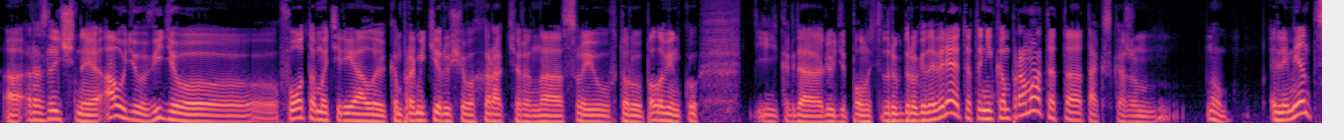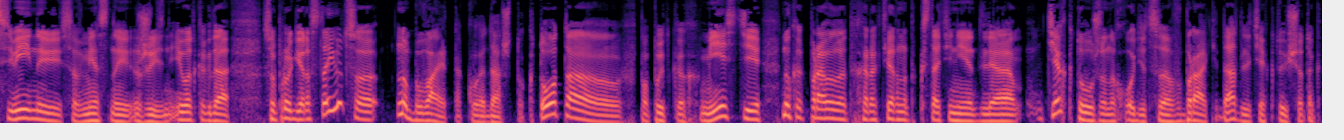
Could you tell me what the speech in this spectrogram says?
а, различные аудио, видео, фотоматериалы компрометирующего характера на свою вторую половинку. И когда люди полностью друг друга доверяют, это не компромат, это, так скажем, ну, элемент семейной совместной жизни. И вот когда супруги расстаются, ну, бывает такое, да, что кто-то в попытках мести, ну, как правило, это характерно, кстати, не для тех, кто уже находится в браке, да, для тех, кто еще так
